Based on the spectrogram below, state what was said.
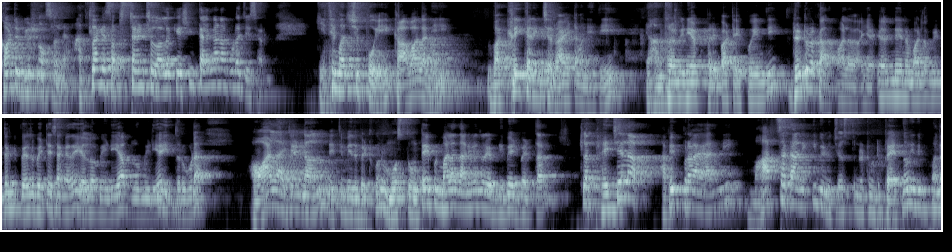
కాంట్రిబ్యూషన్ అవసరం లేదు. అట్లాగే సబ్స్టాన్షియల్ అలొకేషన్ తెలంగాణ కూడా చేశారు. ఇది మర్చిపోయి కావాలని వక్రీకరించి రాయటం అనేది ఆంధ్ర మీడియా పరిపాటు అయిపోయింది. రెండు రకాల. వాళ్ళ నేను వాళ్ళ ఇద్దరికి పేర్లు పెట్టేశాం కదా ఎల్లో మీడియా బ్లూ మీడియా ఇద్దరు కూడా వాళ్ళ అజెండాలను నెత్తి మీద పెట్టుకొని మోస్తూ ఉంటే ఇప్పుడు మళ్ళీ దాని మీద రేపు డిబేట్ పెడతారు. ఇట్లా ప్రజల అభిప్రాయాన్ని మార్చడానికి వీళ్ళు చేస్తున్నటువంటి ప్రయత్నం. ఇది మన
